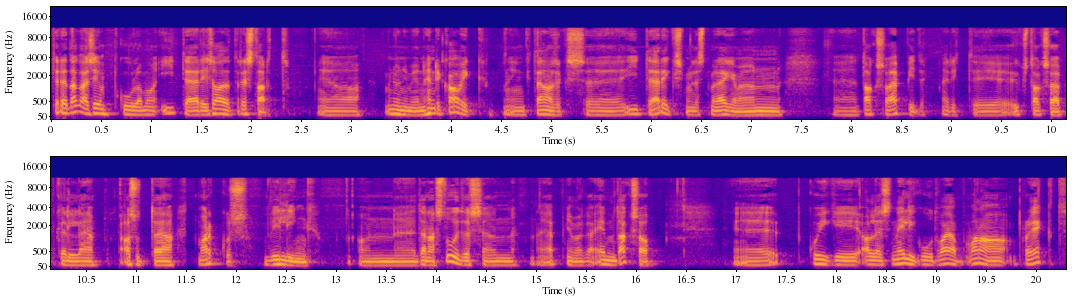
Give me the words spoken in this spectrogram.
tere tagasi kuulama IT-äri saadet Restart ja minu nimi on Henrik Aavik ning tänaseks eh, IT-äriks, millest me räägime, on eh, taksoäpid, eriti üks taksoäpp, kelle asutaja Markus Villing on eh, täna stuudios, see on äpp nimega M-takso. kuigi alles neli kuud vajab vana projekt,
